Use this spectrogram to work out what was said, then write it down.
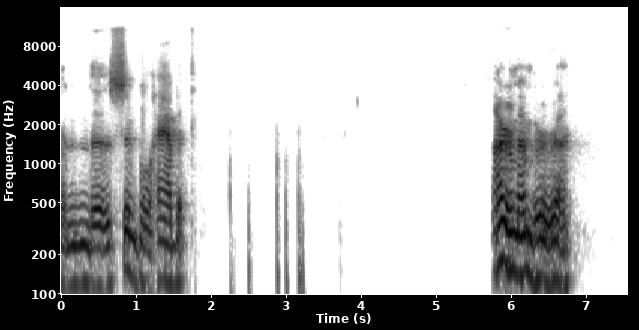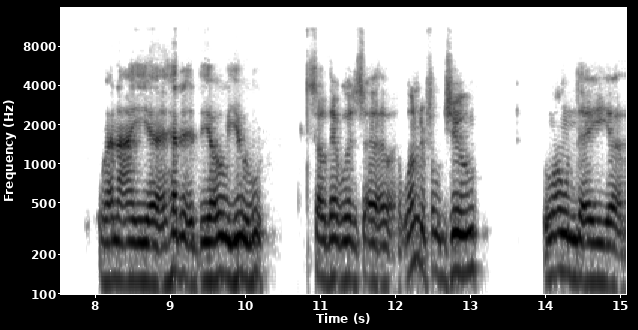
and uh, simple habit. I remember uh, when I uh, headed the OU, so there was a wonderful Jew who owned a uh,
